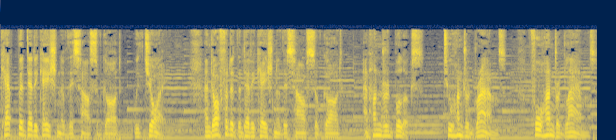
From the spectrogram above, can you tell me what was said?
kept the dedication of this house of God with joy, and offered at the dedication of this house of God an hundred bullocks, two hundred rams, four hundred lambs,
